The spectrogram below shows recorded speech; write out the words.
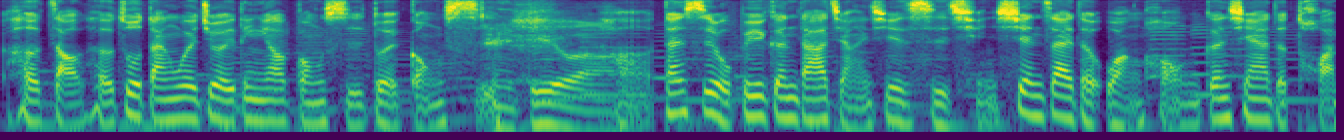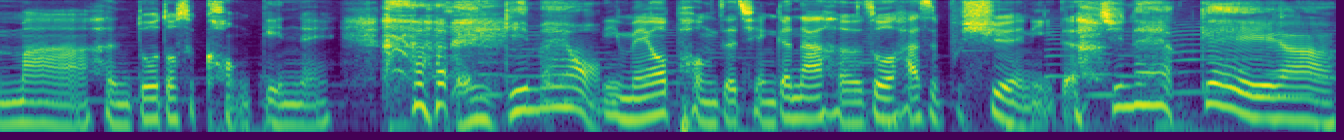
合找合作单位就一定要公司对公司，对啊。好，但是我必须跟大家讲一件事情，现在的网红跟现在的团妈很多都是恐金呢，恐金没有，你没有捧着钱跟他合作，他是不屑你的。真的假啊？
